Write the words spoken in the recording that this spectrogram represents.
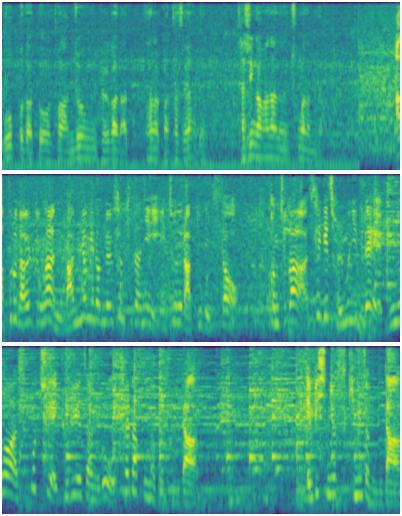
무엇보다 또 더 안 좋은 결과 나타날 것 같아서요. 네. 자신감 하나는 충만합니다. 앞으로 나흘 동안 만 명이 넘는 선수단이 입촌을 앞두고 있어 광주가 세계 젊은이들의 문화와 스포츠의 교류회장으로 탈바꿈하고 있습니다. MBC 뉴스 김정입니다.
